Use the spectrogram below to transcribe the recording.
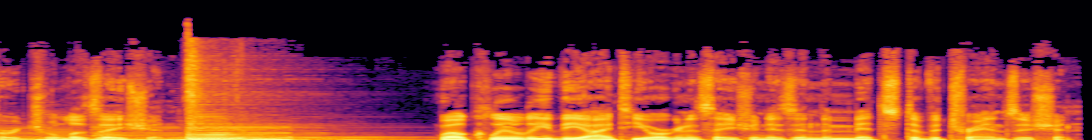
virtualization. Well, clearly the IT organization is in the midst of a transition.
